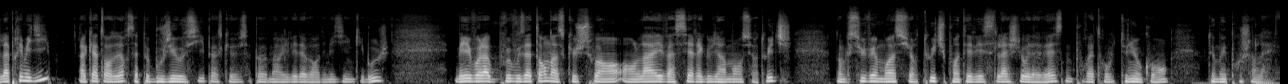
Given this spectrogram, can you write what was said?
l'après-midi à 14h. Ça peut bouger aussi parce que ça peut m'arriver d'avoir des meetings qui bougent. Mais voilà, vous pouvez vous attendre à ce que je sois en, live assez régulièrement sur Twitch. Donc suivez-moi sur twitch.tv slash pour être tenu au courant de mes prochains lives.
